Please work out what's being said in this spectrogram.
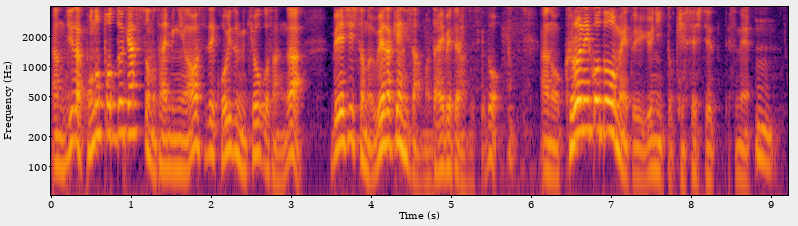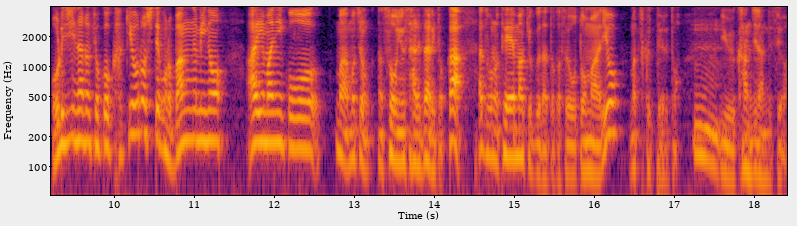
あの実はこのポッドキャストのタイミングに合わせて小泉京子さんがベーシストの上田健二さん、まあ、大ベテランですけどあの黒猫同盟というユニットを結成してですねうん。オリジナル曲を書き下ろしてこの番組の合間にこう、まあ、もちろん挿入されたりとかあとそのテーマ曲だとかそういう音回りを、まあ、作ってるとうんいう感じなんですよ。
